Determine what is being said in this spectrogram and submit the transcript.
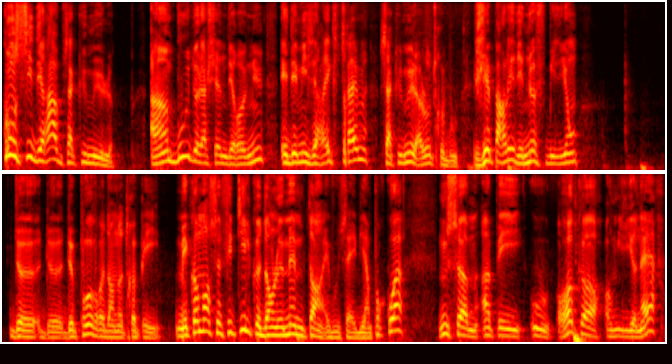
considérables s'accumulent à un bout de la chaîne des revenus et des misères extrêmes s'accumulent à l'autre bout. J'ai parlé des 9 millions de, de, pauvres dans notre pays. Mais comment se fait-il que dans le même temps, et vous savez bien pourquoi, nous sommes un pays où record en millionnaires,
